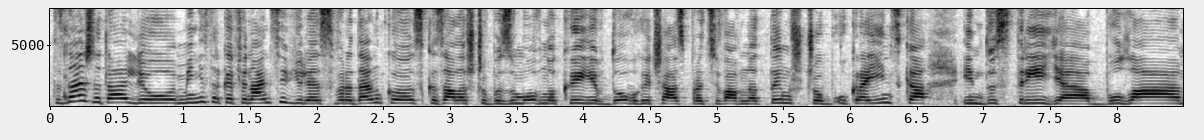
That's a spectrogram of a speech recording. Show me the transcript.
Ти знаєш, Наталю, міністерка фінансів Юлія Свериденко сказала, що безумовно Київ довгий час працював над тим, щоб українська індустрія була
